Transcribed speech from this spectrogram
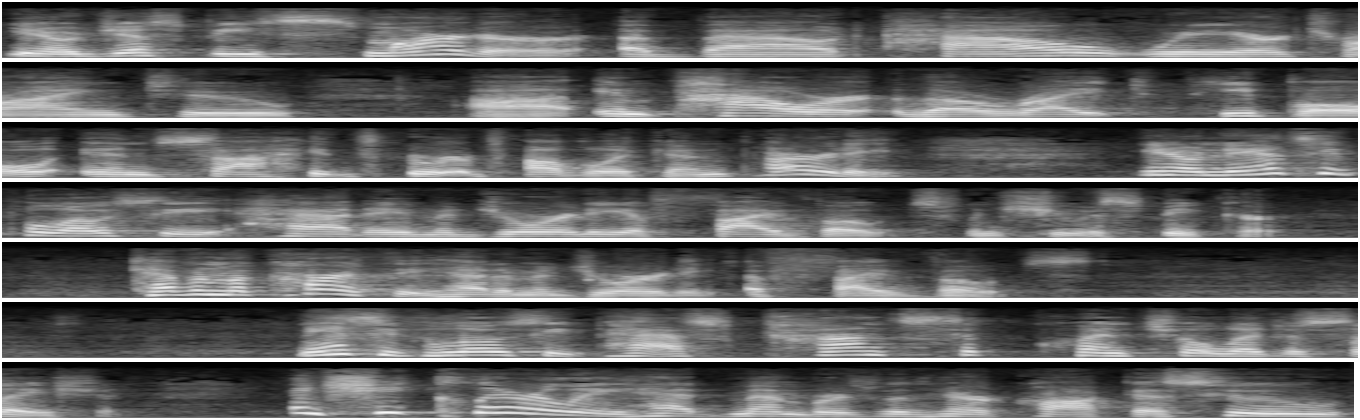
you know, just be smarter about how we are trying to uh, empower the right people inside the Republican Party. You know, Nancy Pelosi had a majority of five votes when she was Speaker. Kevin McCarthy had a majority of five votes. Nancy Pelosi passed consequential legislation. And she clearly had members within her caucus who,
